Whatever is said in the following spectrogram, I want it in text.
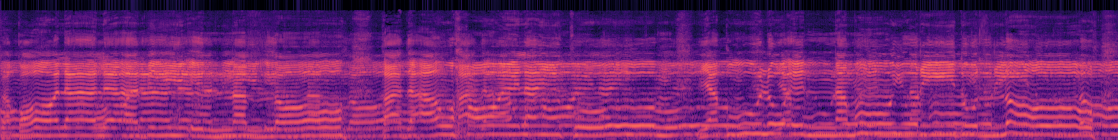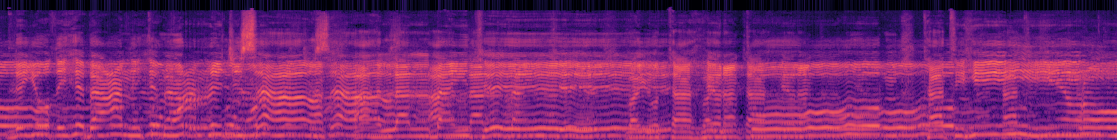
فقال لأبي إن الله قد أوحى إليكم. يقول إنما يريد الله ليذهب عنكم الرجس أهل البيت ويطهركم. تطهيرا.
